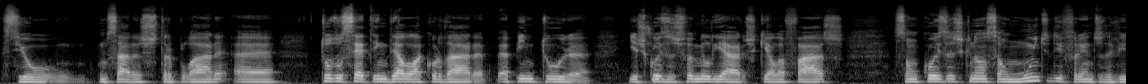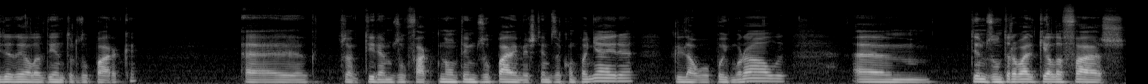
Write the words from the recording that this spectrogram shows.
se eu começar a extrapolar, uh, todo o setting dela acordar, a, a pintura e as Sim. coisas familiares que ela faz são coisas que não são muito diferentes da vida dela dentro do parque. Uh, portanto, tiramos o facto de não temos o pai, mas temos a companheira, que lhe dá o apoio moral. Um, temos um trabalho que ela faz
